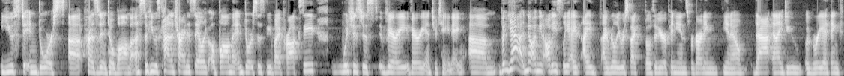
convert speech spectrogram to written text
used to endorse uh, President Obama. So he was kind of trying to say, like, Obama endorses me by proxy, which is just very, very entertaining. Um, but yeah, no, I mean, obviously, I, I, I really respect both of your opinions regarding, you know, that. And I do agree. I think.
